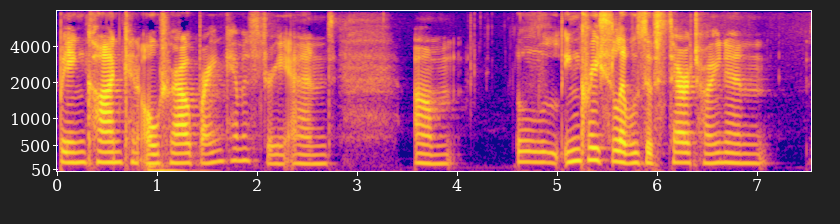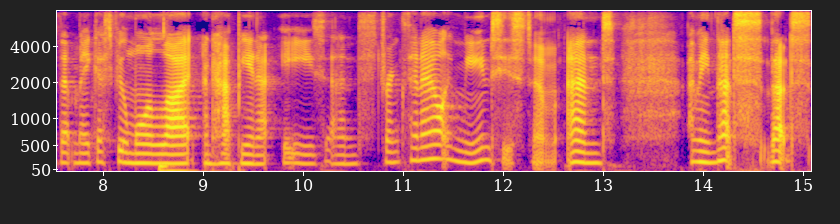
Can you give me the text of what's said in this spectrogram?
being kind can alter our brain chemistry and um, l- increase the levels of serotonin that make us feel more light and happy and at ease and strengthen our immune system. And I mean, that's that's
